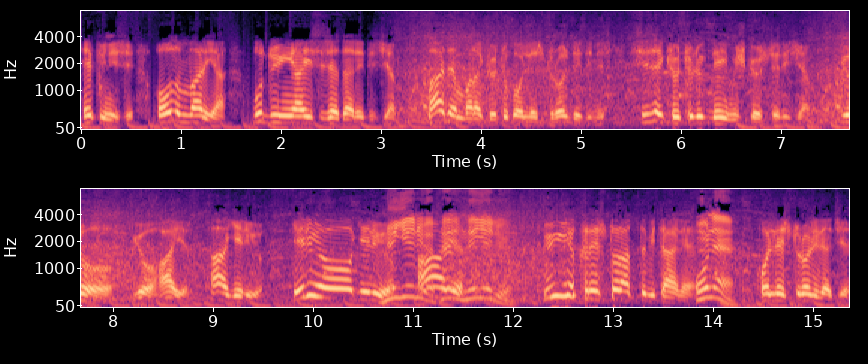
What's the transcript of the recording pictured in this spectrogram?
hepinizi oğlum var ya bu dünyayı size dar edeceğim. Madem bana kötü kolesterol dediniz size kötülük neymiş göstereceğim. Yo yo hayır. Ha geliyor. Geliyor geliyor. Ne geliyor Hayır. efendim ne geliyor? Bünye krestol attı bir tane. O ne? Kolesterol ilacı.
